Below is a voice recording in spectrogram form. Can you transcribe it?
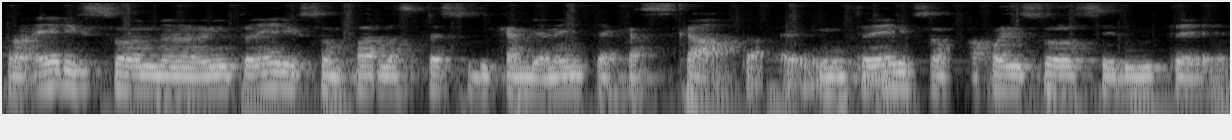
No, Erickson, Milton Erickson parla spesso di cambiamenti a cascata, eh, Milton Erickson fa quasi solo sedute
